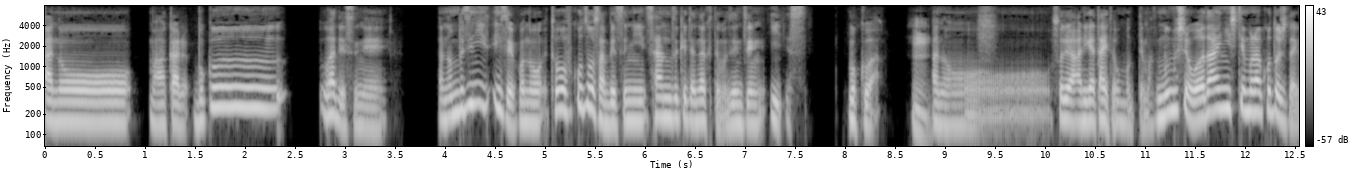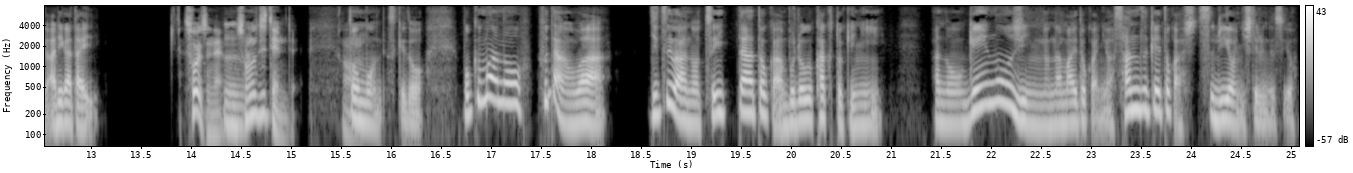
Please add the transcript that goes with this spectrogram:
あのーまあわかる。僕はですね、あの別にいいですよ。この豆腐小僧さん別にさん付けじゃなくても全然いいです。僕は。うんあ。のーそれはありがたいと思ってます。むしろ話題にしてもらうこと自体がありがたいそうですね。うんその時点で。と思うんですけど、僕もあの、普段は、実はあの、ツイッターとかブログ書くときに、あの、芸能人の名前とかにはさん付けとかするようにしてるんですよ。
